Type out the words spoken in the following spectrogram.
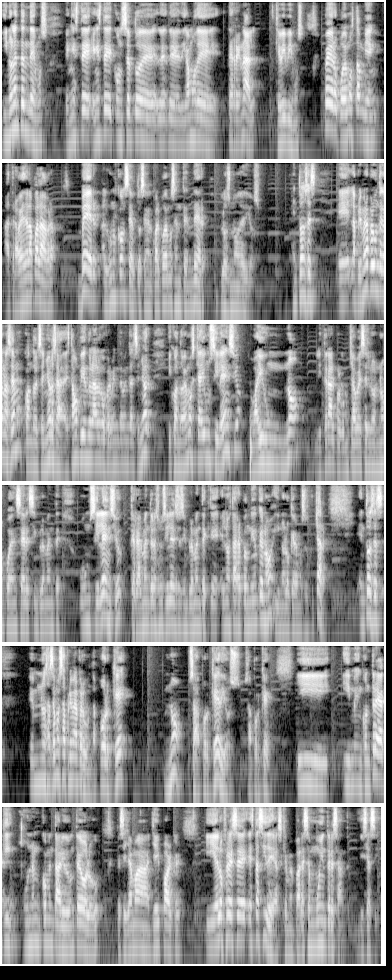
y no la entendemos en este, en este concepto de, digamos, de terrenal que vivimos, pero podemos también, a través de la palabra, ver algunos conceptos en el cual podemos entender los no de Dios. Entonces, eh, la primera pregunta que nos hacemos cuando el Señor, o sea, estamos pidiéndole algo fervientemente al Señor y cuando vemos que hay un silencio o hay un no, literal, porque muchas veces los no pueden ser simplemente un silencio, que realmente no es un silencio, simplemente que Él no está respondiendo que no y no lo queremos escuchar. Entonces, nos hacemos esa primera pregunta. ¿Por qué no? O sea, ¿por qué Dios? O sea, ¿por qué? Y, me encontré aquí un comentario de un teólogo que se llama Jay Parker y él ofrece estas ideas que me parecen muy interesantes. Dice así,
